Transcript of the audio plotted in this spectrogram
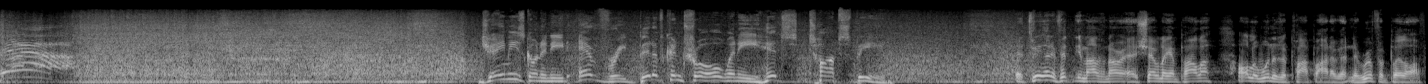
yeah! Jamie's going to need every bit of control when he hits top speed. At 350 miles an hour, a Chevrolet Impala, all the windows will pop out of it and the roof will peel off.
